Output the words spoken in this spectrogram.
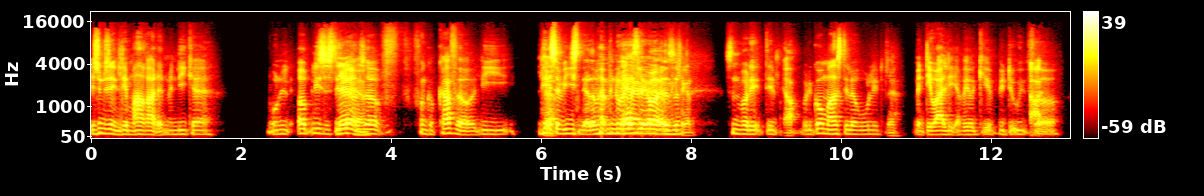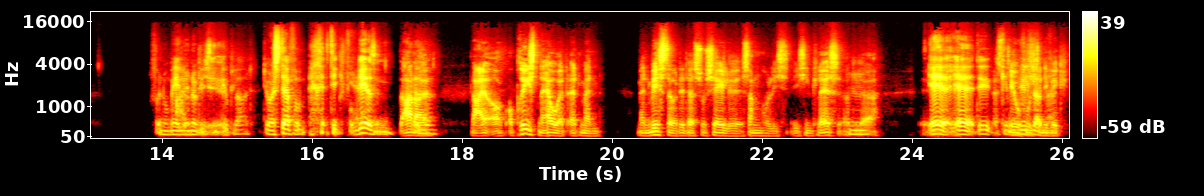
jeg synes egentlig, det er meget rart, at man lige kan vågne op lige så stille, ja, ja. og så få en kop kaffe, og lige læse ja. avisen, eller hvad man nu ja, ellers laver. Ja, ja, altså. Sådan, hvor det, det, ja. hvor det går meget stille og roligt. Ja. Men det var aldrig, jeg vil jo give bytte ud for for normal Ej, undervisning, det, det er jo klart. Det var også derfor, det ikke fungerer ja. sådan. Nej, nej. Altså. Nej, og, og prisen er jo, at, at man, man mister jo det der sociale sammenhold i, i sin klasse, og mm. det der... Ja, ja, ja, det, altså, det er jo fuldstændig klart, væk.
